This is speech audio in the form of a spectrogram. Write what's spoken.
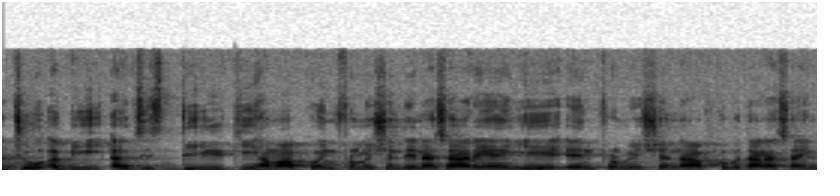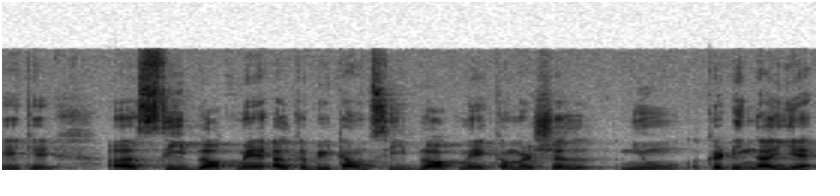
जो अभी जिस डील की हम आपको इन्फॉर्मेशन देना चाह रहे हैं, ये इन्फॉर्मेशन आपको बताना चाहेंगे कि सी ब्लॉक में अलकबी टाउन सी ब्लॉक में कमर्शियल न्यू कटिंग आई है,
